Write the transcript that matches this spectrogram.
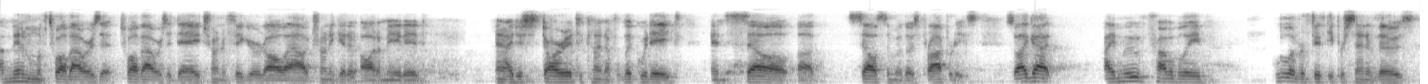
a minimum of 12 hours at 12 hours a day, trying to figure it all out, trying to get it automated, and I just started to kind of liquidate and sell uh, sell some of those properties. So I got I moved probably a little over 50% of those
